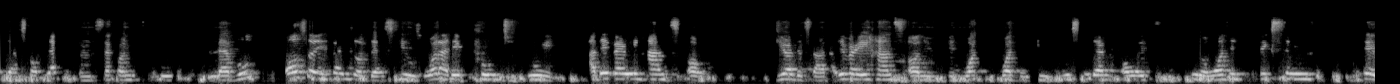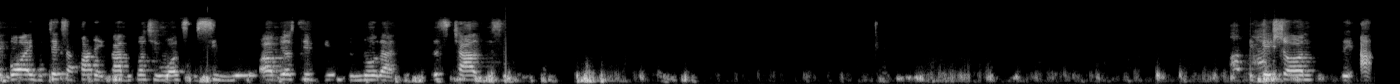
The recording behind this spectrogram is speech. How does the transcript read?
of their subject the secondary school level. Also in terms of their skills, what are they prone to doing? Are they very hands-on? Do you understand? Are they very hands-on in, in what, what they do? You see them always, you know, wanting to fix things. Hey, boy, he takes apart a car because he wants to see you. Obviously, begin to know that this child is application, the app.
